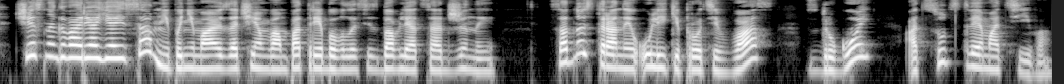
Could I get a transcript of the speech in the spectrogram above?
– «честно говоря, я и сам не понимаю, зачем вам потребовалось избавляться от жены. С одной стороны, улики против вас, с другой – отсутствие мотива.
